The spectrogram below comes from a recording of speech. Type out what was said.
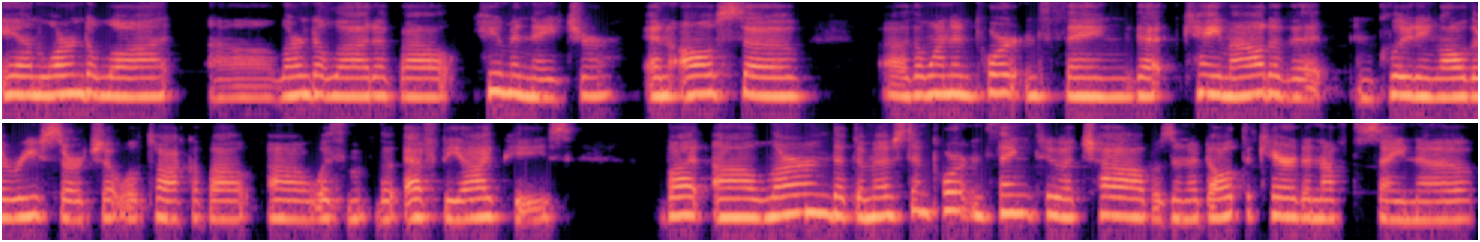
and learned a lot, uh, learned a lot about human nature. And also, uh, the one important thing that came out of it, including all the research that we'll talk about uh, with the FBI piece, but uh, learned that the most important thing to a child was an adult that cared enough to say no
